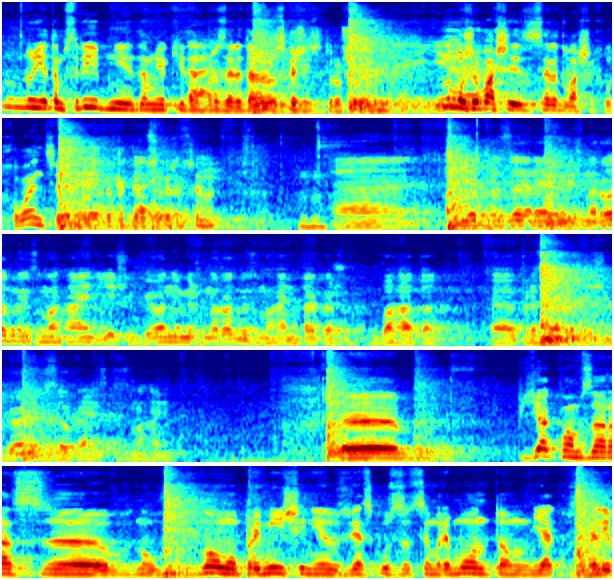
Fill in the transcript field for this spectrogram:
Ну, є там срібні, там які там призери, да, розкажіть трошки. є- Ну, може, ваші серед ваших вихованців, трошки так розкажіть. Е, Є призери міжнародних змагань, є чемпіони міжнародних змагань, також багато е, призерів та чемпіонів всеукраїнських змагань. Е, як вам зараз е, в- ну, в новому приміщенні у зв'язку з цим ремонтом? Як взагалі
